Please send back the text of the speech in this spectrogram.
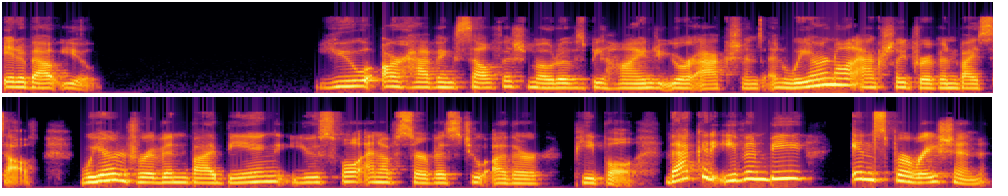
it about you. You are having selfish motives behind your actions, and we are not actually driven by self. We are driven by being useful and of service to other people. That could even be inspiration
